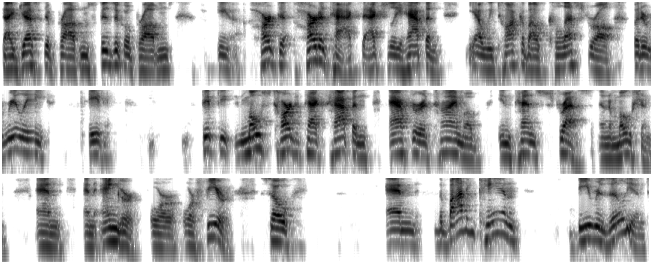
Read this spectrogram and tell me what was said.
digestive problems physical problems you know, heart heart attacks actually happen. Yeah we talk about cholesterol but it really it 50 most heart attacks happen after a time of intense stress and emotion and and anger or or fear. So and the body can be resilient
